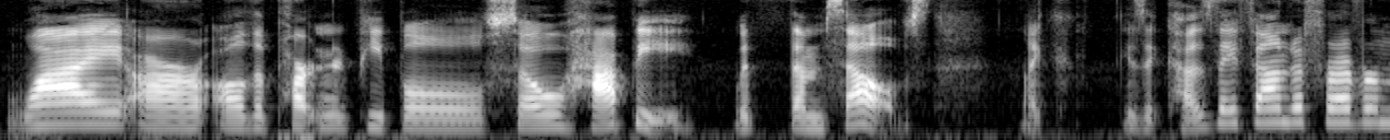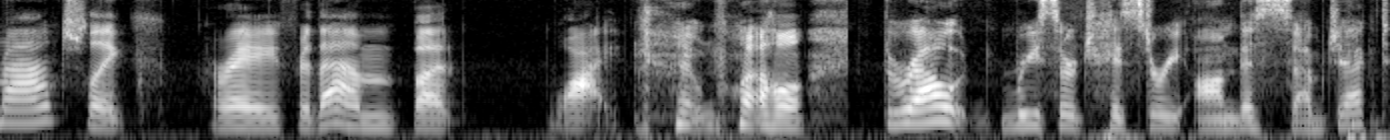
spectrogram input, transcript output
Why are all the partnered people so happy with themselves? Like, is it because they found a forever match? Like, hooray for them, but why? well, throughout research history on this subject,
